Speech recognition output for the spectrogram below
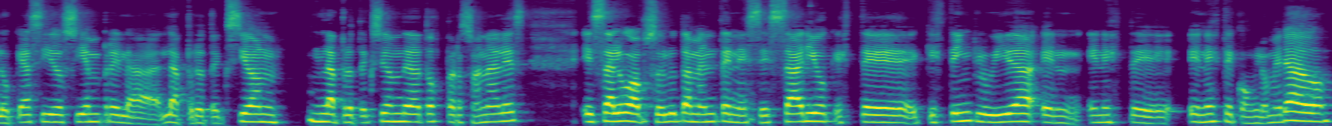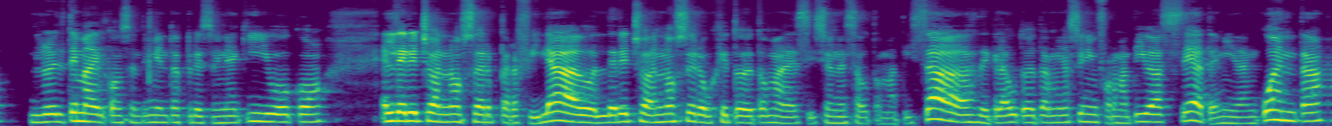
lo que ha sido siempre la, protección, la protección de datos personales es algo absolutamente necesario que esté, que esté incluida en, este, en este conglomerado. El tema del consentimiento expreso inequívoco, el derecho a no ser perfilado, el derecho a no ser objeto de toma de decisiones automatizadas, de que la autodeterminación informativa sea tenida en cuenta,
